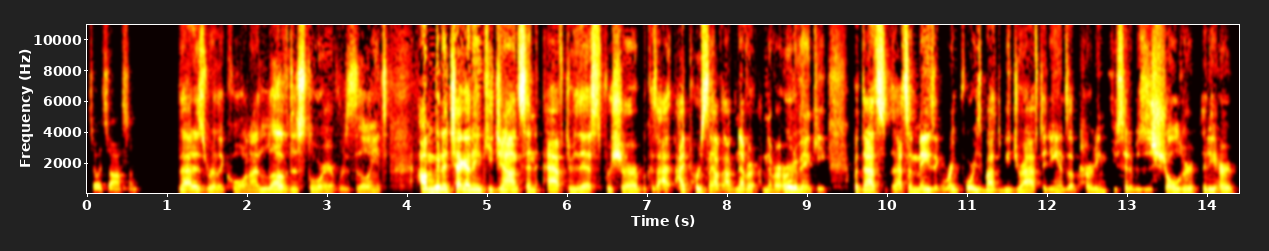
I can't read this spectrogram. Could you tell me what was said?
So it's awesome. That is really cool. And I love the story of resilience. I'm going to check out Inky Johnson after this for sure, because I, I personally, I've, I've, never, I've never heard of Inky, but that's, that's amazing. Right before he's about to be drafted, he ends up hurting. You said it was his shoulder that he hurt.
